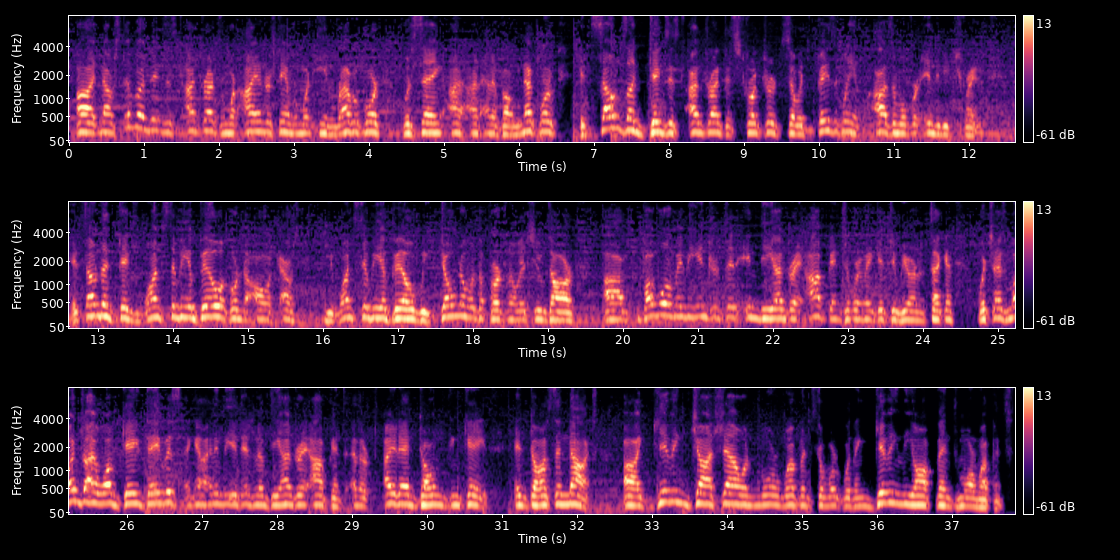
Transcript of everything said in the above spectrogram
Uh, now, Stefon Diggs' contract, from what I understand from what Ian Rapoport was saying on, on NFL Network, it sounds like Diggs' contract is structured so it's basically impossible for him to be traded. It sounds like Diggs wants to be a Bill, according to all accounts. He wants to be a Bill. We don't know what the personal issues are. Um, Buffalo may be interested in DeAndre Hopkins, who we're going to get to here in a second. Which, as much as I love Gabe Davis, again, I think the addition of DeAndre Hopkins and their tight end Dalton Kincaid and Dawson Knox, uh, giving Josh Allen more weapons to work with and giving the offense more weapons.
